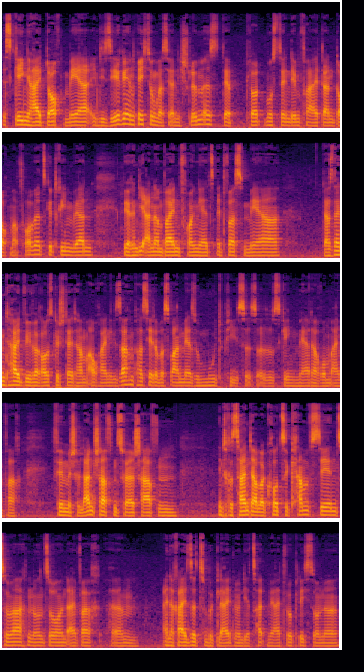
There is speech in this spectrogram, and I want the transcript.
es ging halt doch mehr in die Serienrichtung, was ja nicht schlimm ist. Der Plot musste in dem Fall halt dann doch mal vorwärts getrieben werden, während die anderen beiden Folgen jetzt etwas mehr. Da sind halt, wie wir rausgestellt haben, auch einige Sachen passiert, aber es waren mehr so Mood Pieces. Also es ging mehr darum, einfach filmische Landschaften zu erschaffen, interessante, aber kurze Kampfszenen zu machen und so und einfach ähm, eine Reise zu begleiten. Und jetzt hatten wir halt wirklich so eine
